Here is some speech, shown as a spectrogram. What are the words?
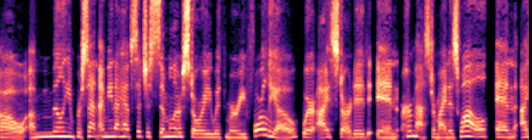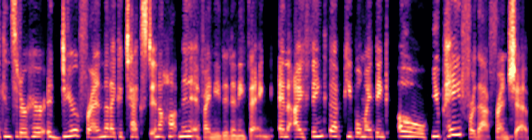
Oh, a million percent. I mean, I have such a similar story with Marie Forleo, where I started in her mastermind as well. And I consider her a dear friend that I could text in a hot minute if I needed anything. And I think that people might think, oh, you paid for that friendship.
